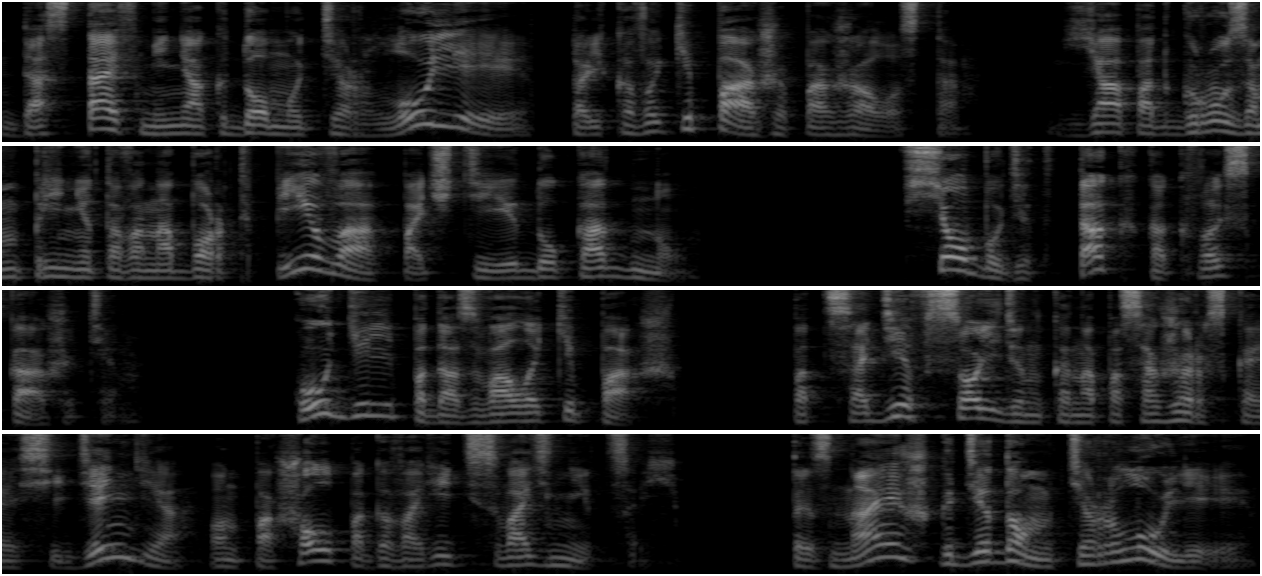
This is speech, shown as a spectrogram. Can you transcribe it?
«Доставь меня к дому Терлулии, только в экипаже, пожалуйста. Я под грузом принятого на борт пива почти иду ко дну. Все будет так, как вы скажете». Кугель подозвал экипаж. Подсадив Сольденко на пассажирское сиденье, он пошел поговорить с возницей. «Ты знаешь, где дом Терлулии?»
